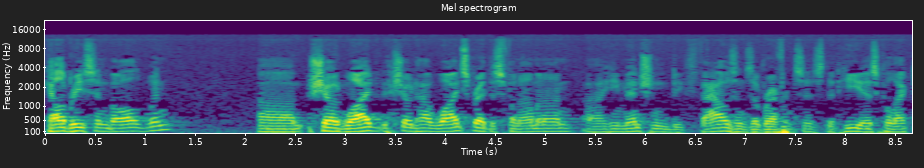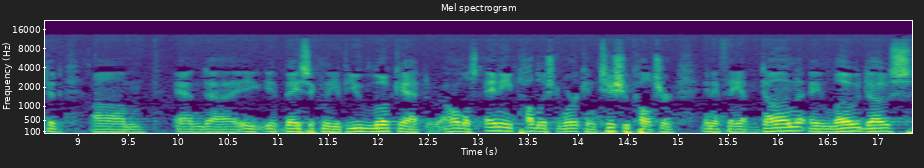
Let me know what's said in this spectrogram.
Calabrese and Baldwin um, showed, wide, showed how widespread this phenomenon. Uh, he mentioned the thousands of references that he has collected. Um, and uh, it, it basically, if you look at almost any published work in tissue culture, and if they have done a low dose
